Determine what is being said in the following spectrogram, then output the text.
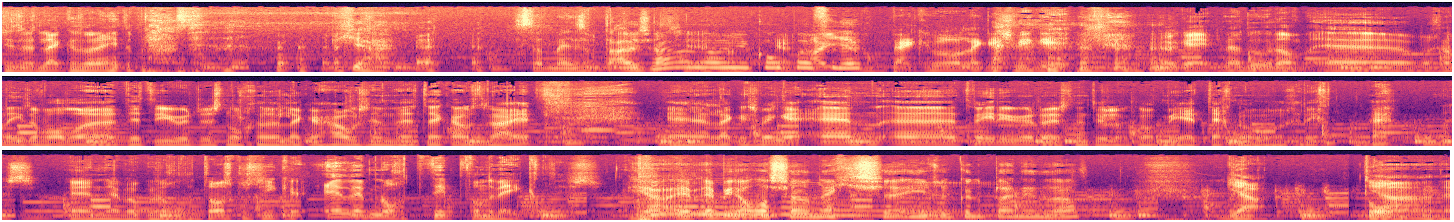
Zitten we lekker doorheen te praten. Ja. Staan mensen op thuis houden? Oh, je kop Oh, even. je bek wil lekker swingen. Oké, nou doen we dan. Eh, we gaan in ieder geval eh, dit uur dus nog eh, lekker house en tech house draaien. Lekker swingen. En tweede uur is natuurlijk nog meer techno gericht. Hè? Dus, en we hebben ook nog de dansklassieker. En we hebben nog de tip van de week. Dus Ja, heb je alles zo netjes in kunnen plannen inderdaad? ja. Top. Ja, de,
